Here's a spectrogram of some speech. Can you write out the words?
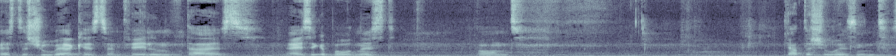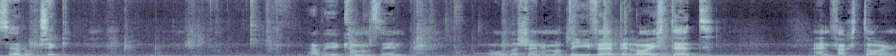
Festes Schuhwerk ist zu empfehlen, da es eisiger Boden ist und glatte Schuhe sind sehr rutschig. Aber hier kann man sehen, wunderschöne Motive, beleuchtet, einfach toll.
